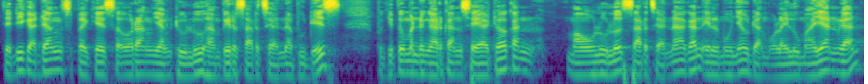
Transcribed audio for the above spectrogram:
Jadi kadang sebagai seorang yang dulu hampir sarjana Buddhis, begitu mendengarkan Seado kan mau lulus sarjana kan ilmunya udah mulai lumayan kan.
